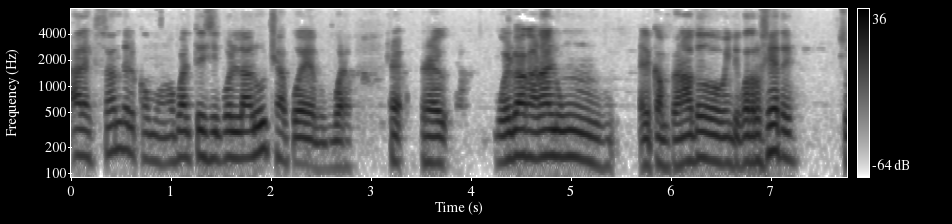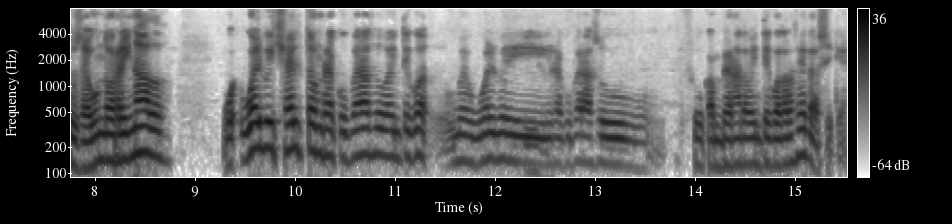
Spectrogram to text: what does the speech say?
Alexander, como no participó en la lucha, pues bueno, re- re- vuelve a ganar un, el campeonato 24-7, su segundo reinado. Vu- Vuelve y Shelton recupera su 24, vuelve y recupera su, su campeonato 24-7, así que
